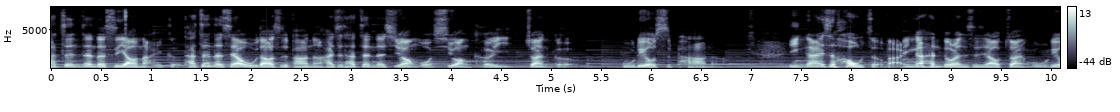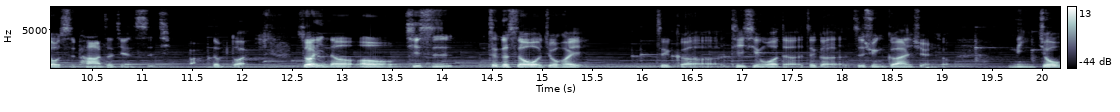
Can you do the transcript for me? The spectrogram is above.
他真正的是要哪一个？他真的是要五到十趴呢，还是他真的希望我希望可以赚个五六十趴呢？应该是后者吧。应该很多人是要赚五六十趴这件事情吧，对不对？所以呢，哦，其实这个时候我就会这个提醒我的这个咨询个案选手，你就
